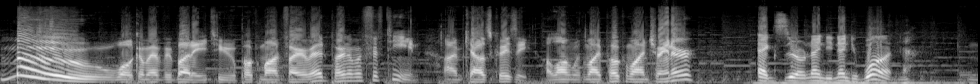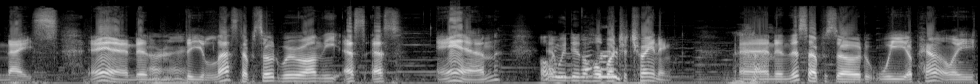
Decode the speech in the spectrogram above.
Moo! Welcome everybody to Pokemon Fire Red, part number 15. I'm Cows Crazy, along with my Pokemon trainer, X09091. Nice. And in Alright. the last episode, we were on the SS Anne, Oh, and we you did a whole bunch of training. and in this episode, we apparently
